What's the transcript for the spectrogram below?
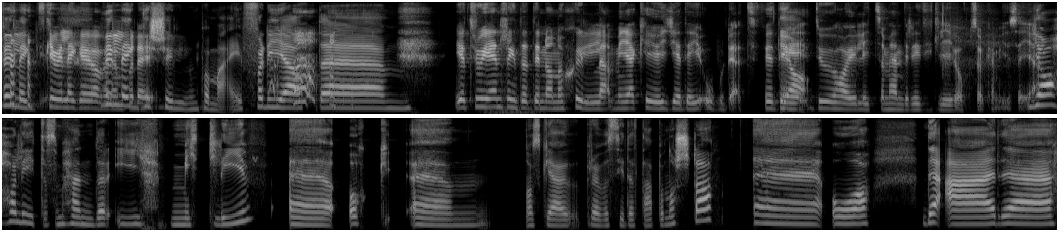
Vi lägger, Ska vi lägga över vi den på lägger dig? skylden på mig. För att... ehm, Jag tror egentligen inte att det är någon att skylla, men jag kan ju ge dig ordet. För det, Ja. du har ju lite som händer i ditt liv också kan vi ju säga. Jag har lite som händer i mitt liv. Eh, och ehm, nu ska jag pröva att säga detta på norska. Eh, och det är eh,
